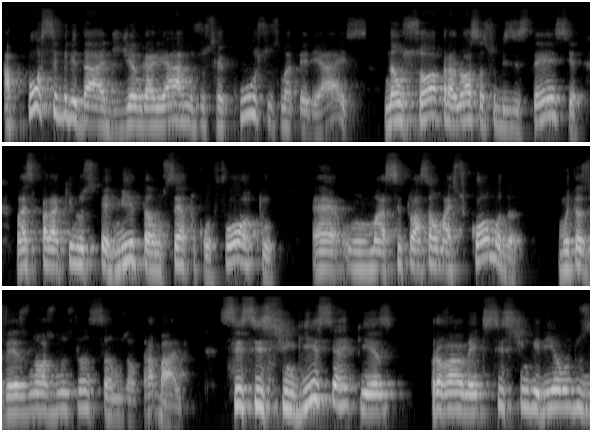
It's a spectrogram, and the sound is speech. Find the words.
a possibilidade de angariarmos os recursos materiais, não só para a nossa subsistência, mas para que nos permita um certo conforto, é, uma situação mais cômoda, muitas vezes nós nos lançamos ao trabalho. Se se extinguisse a riqueza, provavelmente se extinguiria um dos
